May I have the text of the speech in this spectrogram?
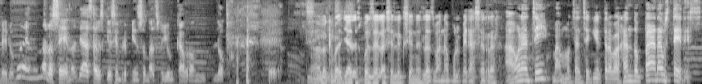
Pero bueno, no lo sé, ¿no? ya sabes que yo siempre pienso mal, soy un cabrón loco. Pero No, lo que pasa ya después de las elecciones las van a volver a cerrar. Ahora sí, vamos a seguir trabajando para ustedes.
